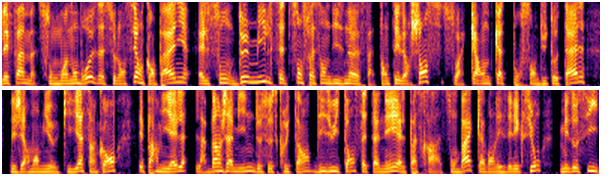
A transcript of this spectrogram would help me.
Les femmes sont moins nombreuses à se lancer en campagne. Elles sont 2779 à tenter leur chance, soit 44% du total, légèrement mieux qu'il y a 5 ans. Et parmi elles, la Benjamine de ce scrutin, 18 ans cette année, elle passera son bac avant les élections, mais aussi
